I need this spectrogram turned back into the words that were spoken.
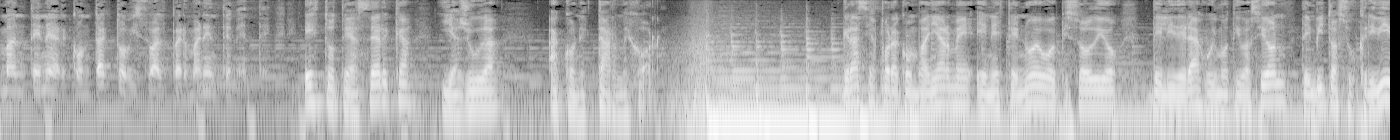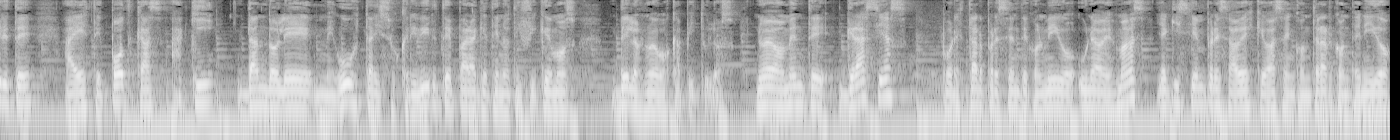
mantener contacto visual permanentemente. Esto te acerca y ayuda a conectar mejor. Gracias por acompañarme en este nuevo episodio de Liderazgo y Motivación. Te invito a suscribirte a este podcast aquí, dándole me gusta y suscribirte para que te notifiquemos de los nuevos capítulos. Nuevamente, gracias por estar presente conmigo una vez más y aquí siempre sabes que vas a encontrar contenido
